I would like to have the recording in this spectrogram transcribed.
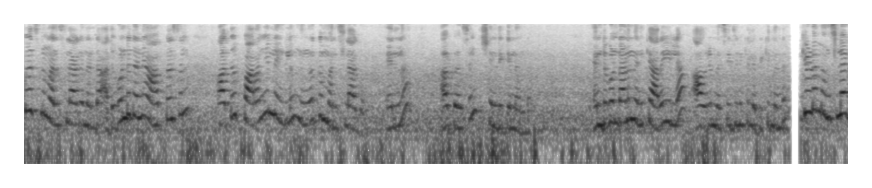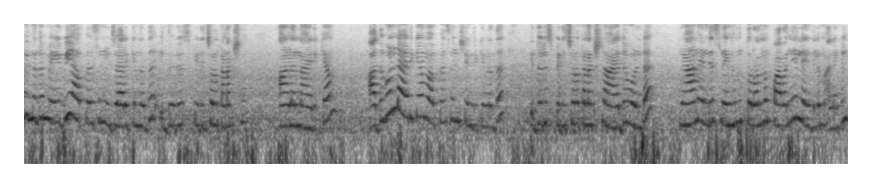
പേഴ്സണ് മനസ്സിലാകുന്നുണ്ട്. അതുകൊണ്ട് തന്നെ ആ പേഴ്സൺ അത് പറഞ്ഞില്ലെങ്കിലും നിങ്ങൾക്ക് മനസ്സിലാകും എന്ന് ആ പേഴ്സൺ ചിന്തിക്കുന്നുണ്ട്. എന്തുകൊണ്ടാണെന്ന് എനിക്കറിയില്ല. ആ ഒരു മെസ്സേജ് എനിക്ക് ലഭിക്കുന്നുണ്ട്. എനിക്കിവിടെ മനസ്സിലാകുന്നത് മേ ബി ആ പേഴ്സൺ വിചാരിക്കുന്നത് ഇതൊരു സ്പിരിച്വൽ കണക്ഷൻ ആണെന്നായിരിക്കാം. അതുകൊണ്ടായിരിക്കാം ആ പേഴ്സൺ ചിന്തിക്കുന്നത് ഇതൊരു സ്പിരിച്വൽ കണക്ഷൻ ആയതുകൊണ്ട് ഞാൻ എന്റെ സ്നേഹം തുറന്ന് പറഞ്ഞില്ലെങ്കിലും അല്ലെങ്കിൽ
